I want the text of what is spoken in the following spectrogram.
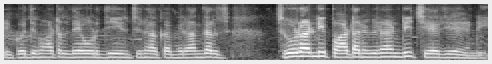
ఈ కొద్ది మాటలు దేవుడు దీవించినాక మీరు అందరూ చూడండి పాటను వినండి షేర్ చేయండి.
